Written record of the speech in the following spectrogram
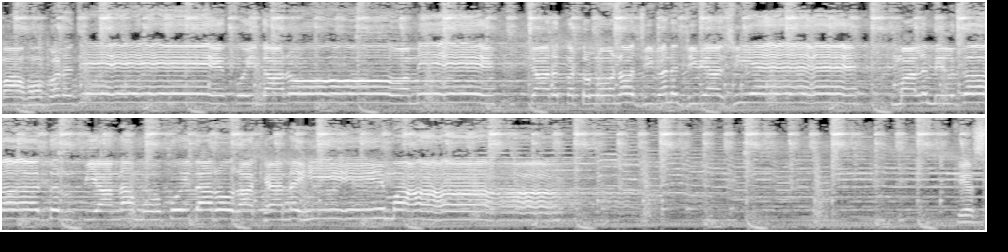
માહો પડજે કોઈ દારો અમે. ચાર કટલોનો જીવન જીવ્યા છીએ. માલ મિલકત, રૂપિયાના મોહ કોઈ દારો રાખ્યા નહીં માં. કેસ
